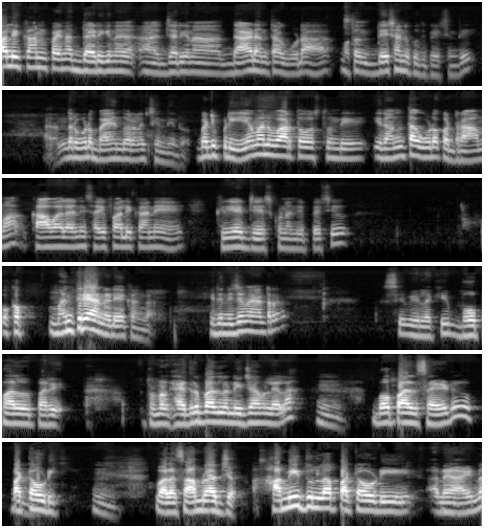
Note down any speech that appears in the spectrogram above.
అలీ ఖాన్ పైన జరిగిన జరిగిన దాడి అంతా కూడా మొత్తం దేశాన్ని కుదిపేసింది. అందరూ కూడా భయాందోళనకు చెందిండ్రు. బట్ ఇప్పుడు ఏమని వార్త వస్తుంది? ఇదంతా కూడా ఒక డ్రామా. కావాలని సైఫ్ అలీ ఖానే క్రియేట్ చేసుకుని చెప్పేసి ఒక మంత్రి అన్నాడు ఏకంగా. ఇది నిజమే అంటారా? వీళ్ళకి భోపాల్ పరి ఇప్పుడు మనకి హైదరాబాద్లో నిజాంలు ఎలా ఉమ్, భోపాల్ సైడ్ పటౌడి. వాళ్ళ సామ్రాజ్యం. హమీదుల్లా పటౌడి అనే ఆయన.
